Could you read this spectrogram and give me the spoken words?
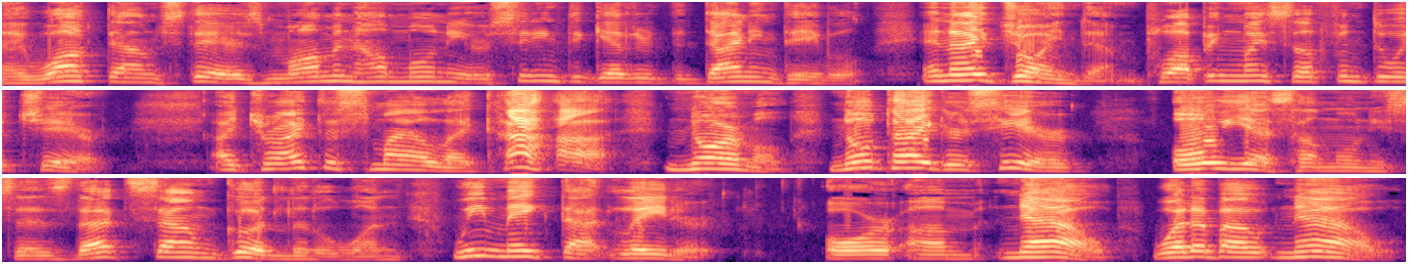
I walk downstairs, Mom and Halmoni are sitting together at the dining table, and I join them, plopping myself into a chair. I try to smile like, ha ha, normal, no tigers here. Oh, yes, Halmoni says, that sound good, little one. We make that later. Or, um, now. What about now?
